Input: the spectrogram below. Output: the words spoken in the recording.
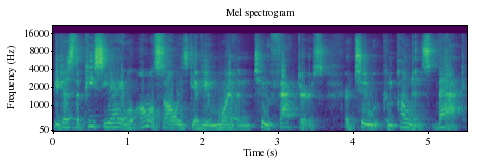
because the PCA will almost always give you more than two factors or two components back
